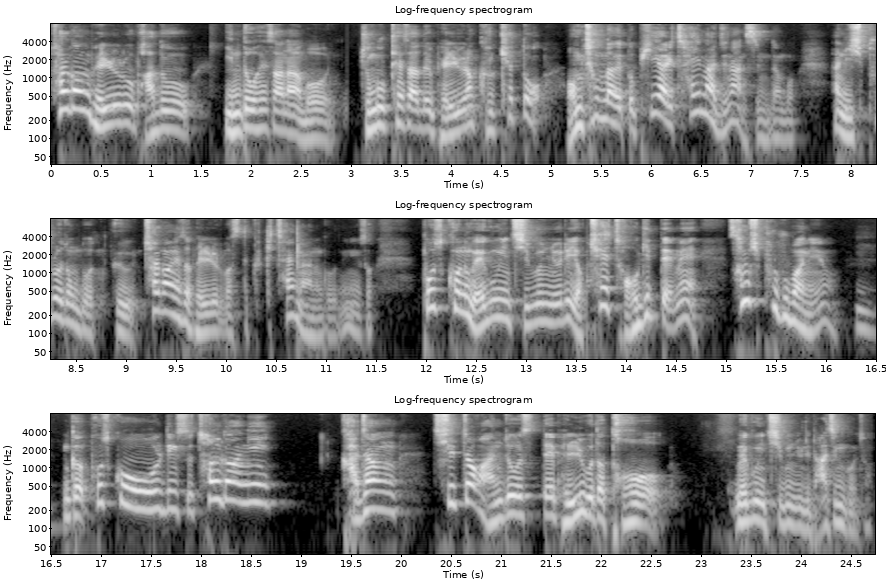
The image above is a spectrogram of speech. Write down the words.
철강 밸류로 봐도 인도 회사나 뭐 중국 회사들 밸류랑 그렇게 또 엄청나게 또 PER이 차이 나지는 않습니다. 뭐 한 20% 정도 그 철강에서 밸류를 봤을 때 그렇게 차이 나는 거거든요. 그래서 포스코는 외국인 지분율이 역 최저기 때문에 30% 후반이에요. 음. 그러니까 포스코 홀딩스 철강이 가장 실적 안 좋았을 때 밸류보다 더 외국인 지분율이 낮은 거죠.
